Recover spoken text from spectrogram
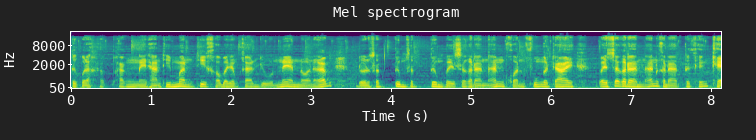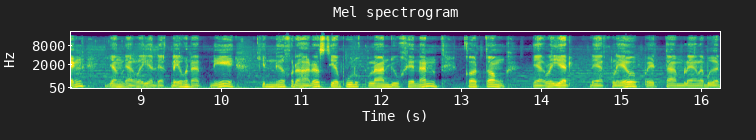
ตึกหลักหักพังในฐานที่มั่นที่เขาประจำการอยู่แน่นอนนะครับโดนสดตึมสดตึมไปสักดานนั้นควันฟุ้งกระจาย ไปสักดานนั้นขนาดตึกแข็งๆยังแหลกละเอียดแหลกเวขนาดนี้ ชิ้นเนื้อของทหารรัสเซียผู้ลุกลานยูเครนนั้น ก็ต้องแดกละเอียดแดกเหลวไปตามแรงระเบิด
